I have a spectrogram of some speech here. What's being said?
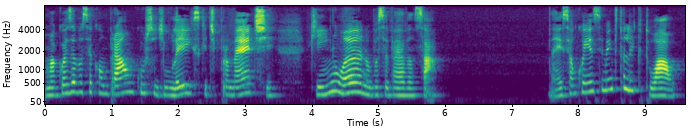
Uma coisa é você comprar um curso de inglês que te promete que em um ano você vai avançar. Né? Esse é um conhecimento intelectual,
